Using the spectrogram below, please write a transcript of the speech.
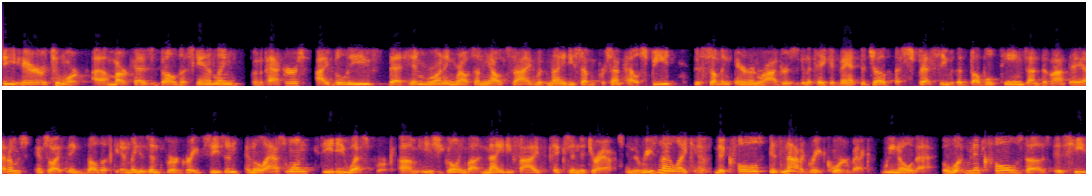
see here, two more. Uh, Marquez Valdes-Scantling for the Packers. I believe that him running routes on the outside with 97 percentile speed this is something Aaron Rodgers is going to take advantage of, especially with the double teams on Davante Adams. And so I think Valdes-Scantling is in for a great season. And the last one, Dede Westbrook. Um, he's going about 95 picks in the draft. And the reason I like him, Nick Foles is not a great quarterback. We know that. But what Nick Foles does is he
